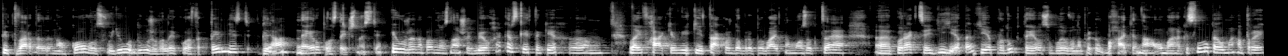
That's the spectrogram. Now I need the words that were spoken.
підтвердили науково свою дуже велику ефективність для нейропластичності. І вже напевно з наших біохакерських таких ем, лайфхаків, які також добре впливають на мозок, це е, корекція дієти. Є продукти, особливо, наприклад, багаті на омега-кислоти, омега-3,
